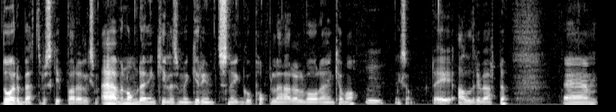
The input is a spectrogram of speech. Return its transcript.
Då är det bättre att skippa det liksom. Även om det är en kille som är grymt snygg och populär eller vad det än kan vara. mm, Liksom. Det är aldrig värt det. Ehm.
